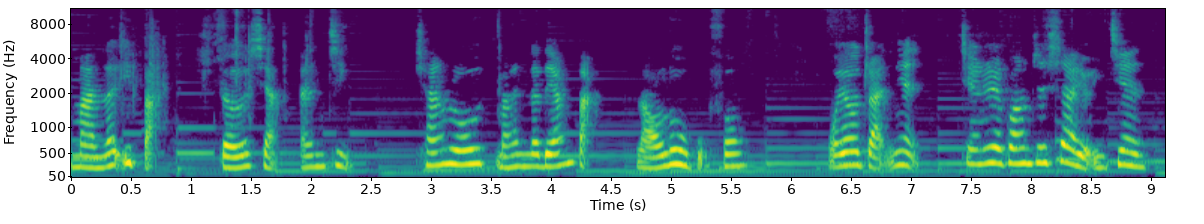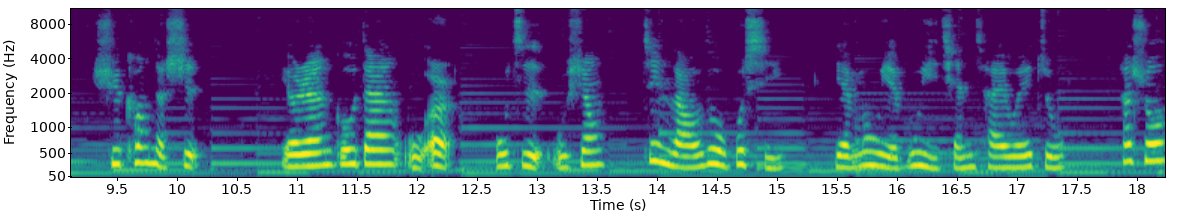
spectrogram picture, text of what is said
满了一把，得享安静；强如满了两把，劳碌捕风。我又转念，见日光之下有一件虚空的事：有人孤单无二，无子无兄，竟劳碌不息，眼目也不以钱财为足。他说：“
